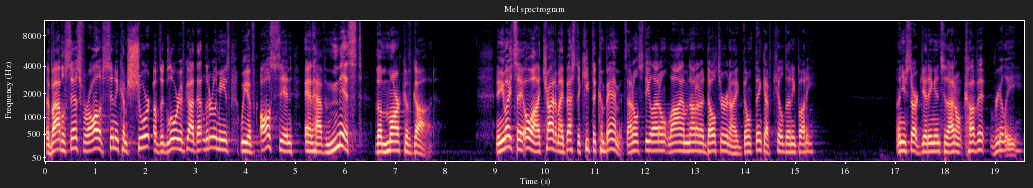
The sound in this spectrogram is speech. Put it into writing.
The Bible says, For all have sinned and come short of the glory of God. That literally means we have all sinned and have missed the mark of God. Now, you might say, Oh, I tried my best to keep the commandments. I don't steal, I don't lie, I'm not an adulterer, and I don't think I've killed anybody. Then you start getting into that, I don't covet, really?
